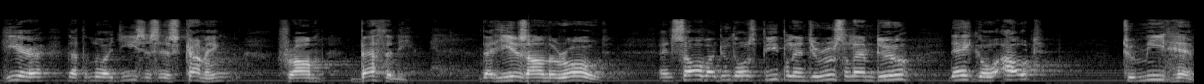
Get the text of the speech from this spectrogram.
hear that the Lord Jesus is coming from Bethany, that he is on the road. And so, what do those people in Jerusalem do? They go out to meet him.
